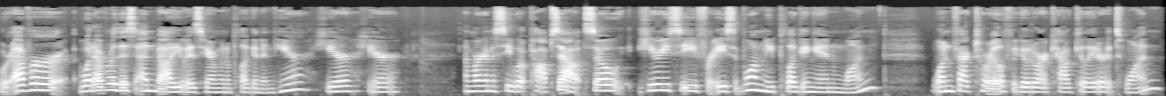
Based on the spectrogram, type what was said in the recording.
wherever, whatever this n value is here, I'm going to plug it in here, here, here, and we're going to see what pops out. So here you see for a sub 1, me plugging in 1. 1 factorial, if we go to our calculator, it's 1.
